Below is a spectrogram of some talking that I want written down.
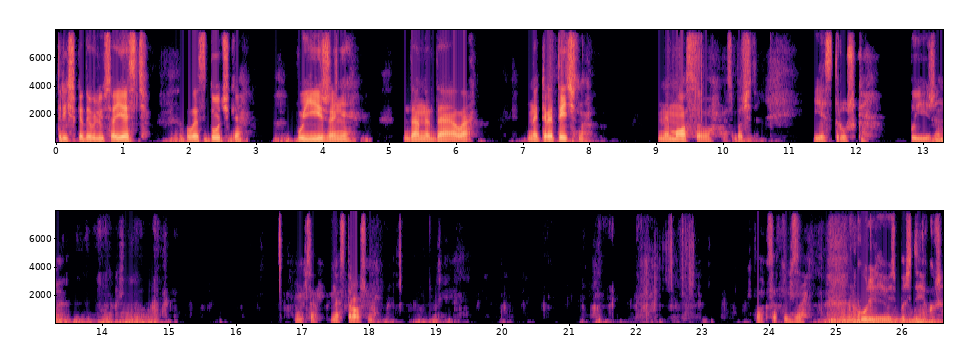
Трішки дивлюся, є листочки поїжені, де-не-де, але не критично, не масово. Ось бачите, є трошки поїжена. Ну, Це не страшно. Так, це тут за кулі, ось бачите, як уже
